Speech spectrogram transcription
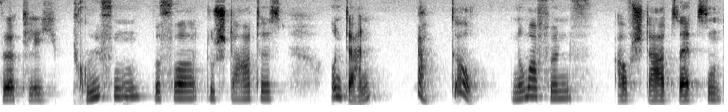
wirklich prüfen, bevor du startest. Und dann, ja, go. Nummer fünf, auf Start setzen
